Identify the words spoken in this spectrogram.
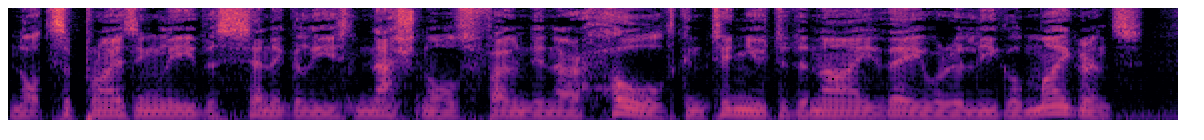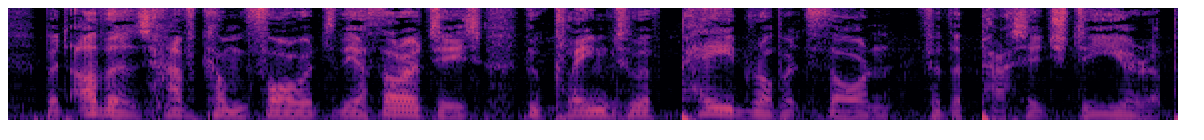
Not surprisingly, the Senegalese nationals found in her hold continue to deny they were illegal migrants, but others have come forward to the authorities who claim to have paid Robert Thorne for the passage to Europe.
